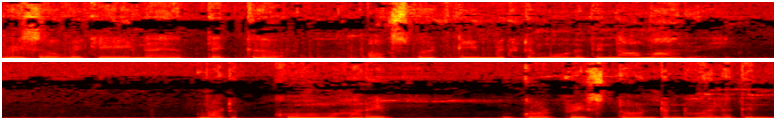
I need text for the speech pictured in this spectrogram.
රිසව් එකේ අයත් එක්ක ඔක්ස්පර්ට් ටීම් එකට මුණ දෙන්න අමාරුයි. මට කොහොම හරි ගොඩ්ෆ්‍රී ස්ටෝන්ටන් හොයල දෙන්න.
